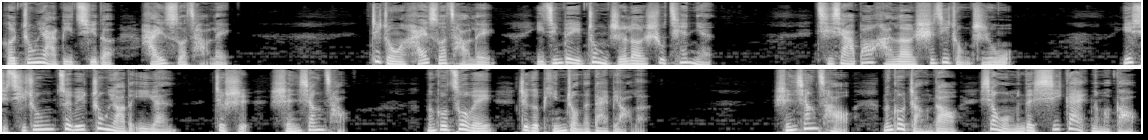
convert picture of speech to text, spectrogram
和中亚地区的海索草类。这种海索草类已经被种植了数千年。旗下包含了十几种植物，也许其中最为重要的一员就是神香草，能够作为这个品种的代表了。神香草能够长到像我们的膝盖那么高，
